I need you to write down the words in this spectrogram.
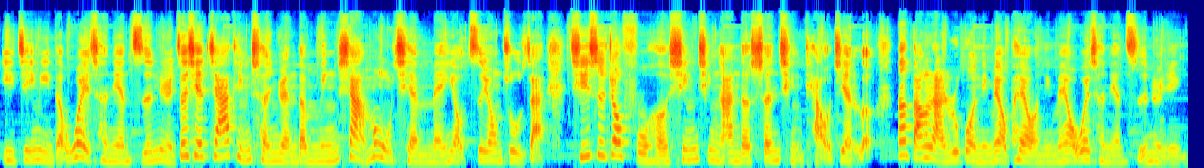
以及你的未成年子女这些家庭成员的名下目前没有自用住宅，其实就符合新青安的申请条件了。那当然，如果你没有配偶，你没有未成年子女，你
